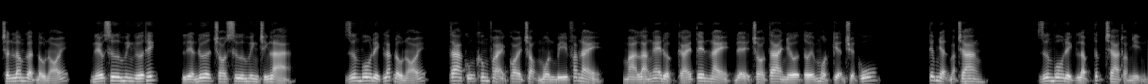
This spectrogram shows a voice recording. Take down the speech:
Trần lâm gật đầu nói, nếu sư huynh ưa thích, liền đưa cho sư huynh chính là. Dương vô địch lắc đầu nói, ta cũng không phải coi trọng môn bí pháp này, mà là nghe được cái tên này để cho ta nhớ tới một kiện chuyện cũ. Tiếp nhận bạc trang. Dương vô địch lập tức tra thoạt nhìn.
